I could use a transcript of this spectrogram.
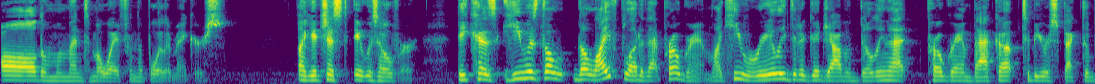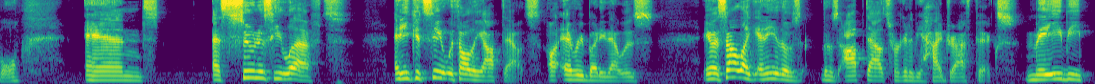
all the momentum away from the Boilermakers. Like it just it was over because he was the the lifeblood of that program. Like he really did a good job of building that program back up to be respectable. And as soon as he left, and you could see it with all the opt outs, uh, everybody that was, you know, it's not like any of those those opt outs were going to be high draft picks. Maybe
